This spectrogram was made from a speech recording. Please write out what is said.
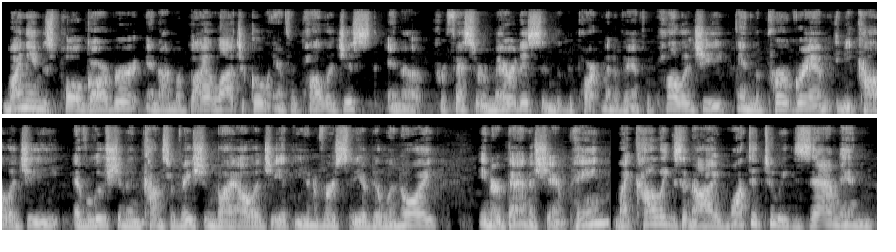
My name is Paul Garber, and I'm a biological anthropologist and a professor emeritus in the Department of Anthropology and the program in Ecology, Evolution, and Conservation Biology at the University of Illinois in Urbana-Champaign. My colleagues and I wanted to examine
